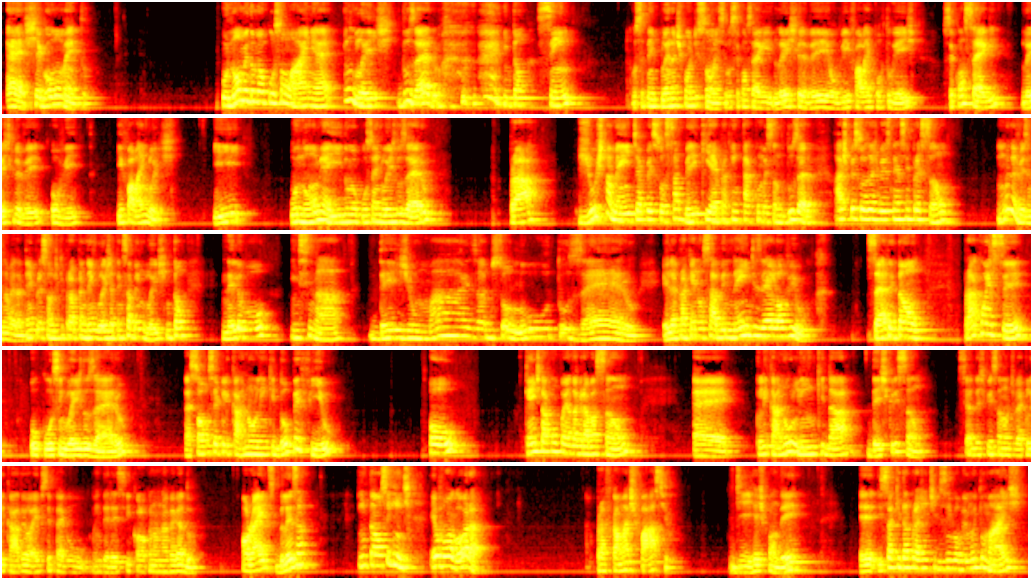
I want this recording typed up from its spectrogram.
é, chegou o momento. O nome do meu curso online é Inglês do Zero. então, sim, você tem plenas condições. Se você consegue ler, escrever, ouvir, falar em português, você consegue ler, escrever, ouvir e falar inglês. E o nome aí do meu curso é Inglês do Zero para justamente a pessoa saber que é para quem está começando do zero. As pessoas às vezes têm essa impressão, muitas vezes na verdade, tem a impressão de que para aprender inglês já tem que saber inglês. Então, nele eu vou ensinar desde o mais absoluto zero. Ele é para quem não sabe nem dizer I love you. Certo? Então, para conhecer o curso Inglês do Zero, é só você clicar no link do perfil ou quem está acompanhando a gravação é clicar no link da descrição. Se a descrição não tiver clicável, aí você pega o endereço e coloca no navegador. Alright? Beleza? Então é o seguinte, eu vou agora para ficar mais fácil de responder. É, isso aqui dá pra gente desenvolver muito mais,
